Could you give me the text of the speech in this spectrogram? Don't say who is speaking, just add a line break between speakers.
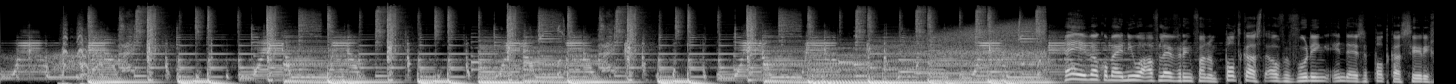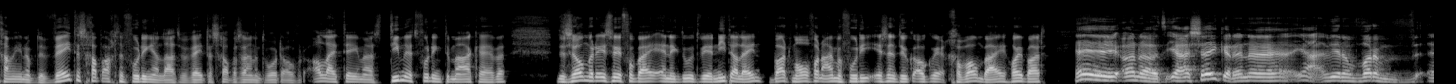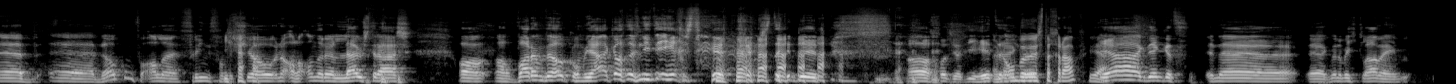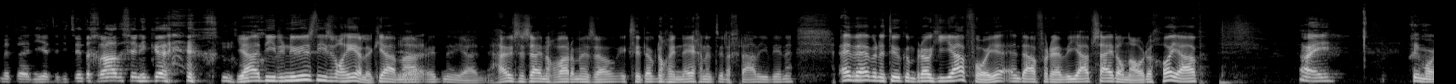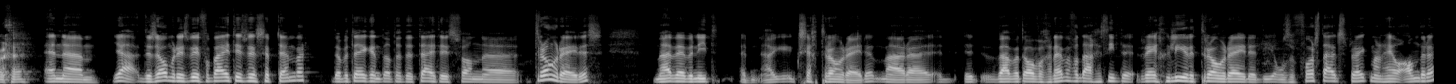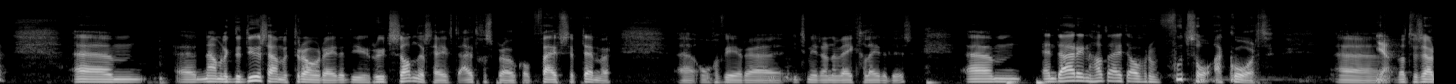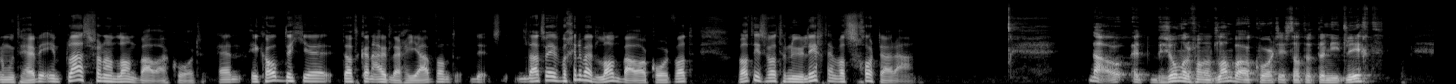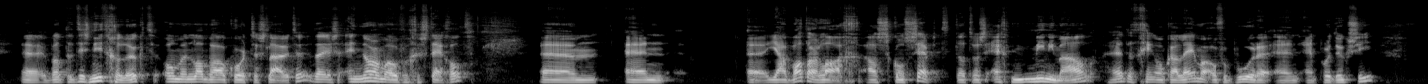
Wow. Hey, welkom bij een nieuwe aflevering van een podcast over voeding. In deze podcastserie gaan we in op de wetenschap achter voeding en laten we wetenschappers aan het woord over allerlei thema's die met voeding te maken hebben. De zomer is weer voorbij en ik doe het weer niet alleen. Bart Mol van I'm a Foodie is er natuurlijk ook weer gewoon bij. Hoi Bart.
Hey Arnoud, ja zeker. En uh, ja, weer een warm uh, uh, welkom voor alle vrienden van de ja. show en alle andere luisteraars. Oh, oh, warm welkom. Ja, ik had het niet ingestudeerd. oh god, joh, die hitte.
Een onbewuste grap?
Ja. ja, ik denk het. En ja, ik ben er een beetje klaar mee met die hitte. Die 20 graden vind ik genoeg.
Ja, die er nu is, die is wel heerlijk. Ja, maar ja. Nee, ja, huizen zijn nog warm en zo. Ik zit ook nog in 29 graden hier binnen. En we hebben natuurlijk een broodje Jaap voor je. En daarvoor hebben we Jaap Seidel nodig. Hoi Jaap.
Hoi. Goedemorgen.
En um, ja, de zomer is weer voorbij. Het is weer september. Dat betekent dat het de tijd is van uh, troonredes. Maar we hebben niet, nou, ik zeg troonreden, maar het, waar we het over gaan hebben vandaag is niet de reguliere troonrede die onze vorst uitspreekt, maar een heel andere. Um, uh, namelijk de duurzame troonrede die Ruud Sanders heeft uitgesproken op 5 september. ongeveer iets meer dan een week geleden dus. Um, en daarin had hij het over een voedselakkoord. Uh, ja. Wat we zouden moeten hebben in plaats van een landbouwakkoord. En ik hoop dat je dat kan uitleggen, Jaap. Want de, laten we even beginnen bij het landbouwakkoord. Wat, wat is wat er nu ligt en wat schort daaraan?
Nou, het bijzondere van het landbouwakkoord is dat het er niet ligt. Uh, want het is niet gelukt om een landbouwakkoord te sluiten. Daar is enorm over gesteggeld. Um, en uh, ja, wat er lag als concept, dat was echt minimaal. Hè? Dat ging ook alleen maar over boeren en, en productie.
